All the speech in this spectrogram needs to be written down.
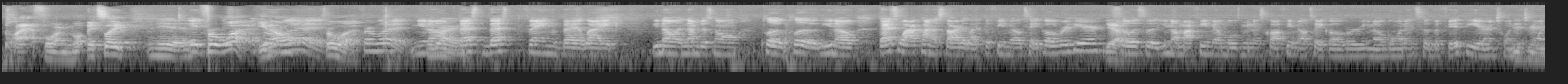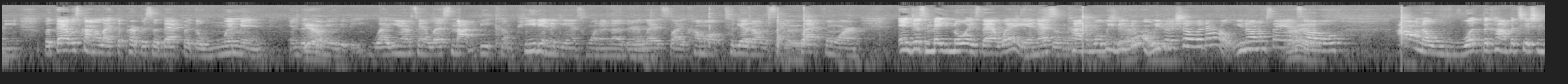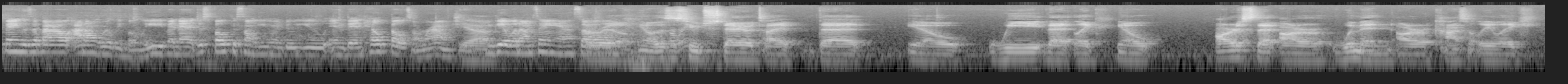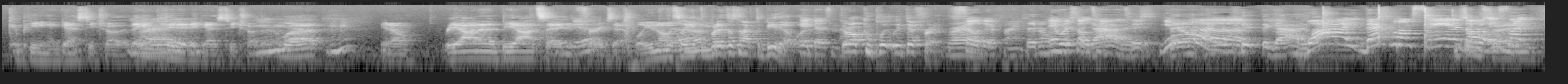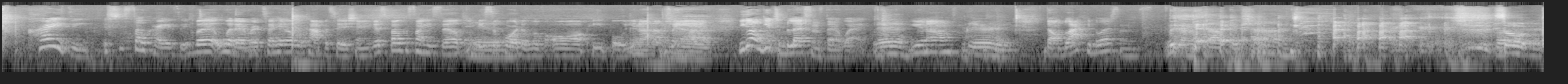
platform mo- it's like Yeah. It's- For what, you know? For what? For what? You know, Right. that's that's the thing that like you know, and I'm just gonna plug plug. You know, that's why I kind of started like the female takeover here. Yeah. So it's a you know my female movement is called female takeover. You know, going into the fifth year in 2020. Mm-hmm. But that was kind of like the purpose of that for the women in the Yeah. community. Like you know what I'm saying. Let's not be competing against one another. Let's like come up together on the same Right. platform and just make noise that way. And that's Sure. kind of what we've been Exactly. doing. We've been showing out. You know what I'm saying? Right. So. I don't know what the competition thing is about. I don't really believe in that. Just focus on you and do you, and then help those around you. Yeah. You get what I'm saying? So For real. You know, there's For this real. huge stereotype that, you know, we, that like, you know, artists that are women are constantly like competing against each other. They Right. get pitted against each other Mm-hmm. a lot. You know, Rihanna and Beyonce, Yeah. for example. You know, it's Yeah. like, but it doesn't have to be that way. It does not. They're all completely different. Right. so different. They don't and we're so the talented. guys. Yeah. They don't ever fit the guys. Why? That's what I'm saying That's though. I'm It's like crazy. It's just so crazy. But whatever. To hell with competition. Just focus on yourself and be supportive of all people. You know what I'm saying? Yeah. You're gonna get your blessings that way. Yeah. You know? Period. Don't block your blessings. We're gonna stop and shine. So,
